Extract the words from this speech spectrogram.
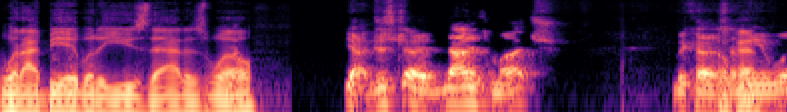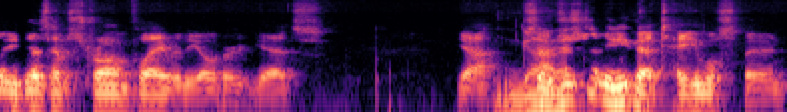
Would I be able to use that as well? Yeah, just uh, not as much because Okay. I mean, it does have a strong flavor the older it gets. Yeah, Got so it. just I mean, a tablespoon,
